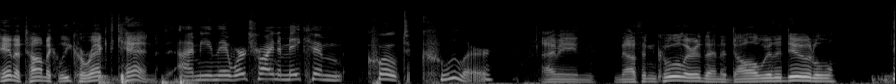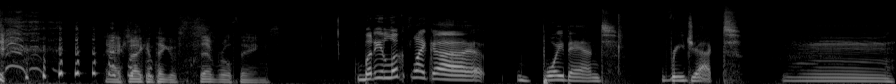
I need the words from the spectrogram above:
Anatomically correct Ken. I mean, they were trying to make him quote cooler. I mean, nothing cooler than a doll with a doodle. Actually, I can think of several things. But he looked like a boy band reject. Mm,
